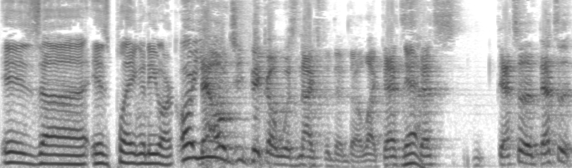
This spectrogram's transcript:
is uh is playing in New York. Are you that OG pickup was nice for them though. Like that's yeah. that's that's a that's a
